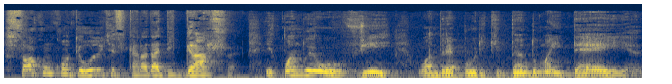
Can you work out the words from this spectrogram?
só com o conteúdo que esse cara dá de graça. E quando eu ouvi o André Burick dando uma ideia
